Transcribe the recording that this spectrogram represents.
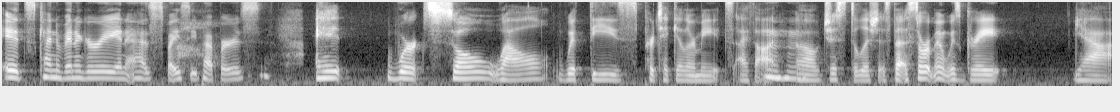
it's kind of vinegary and it has spicy peppers. It worked so well with these particular meats. I thought, mm-hmm. oh, just delicious. The assortment was great. Yeah,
